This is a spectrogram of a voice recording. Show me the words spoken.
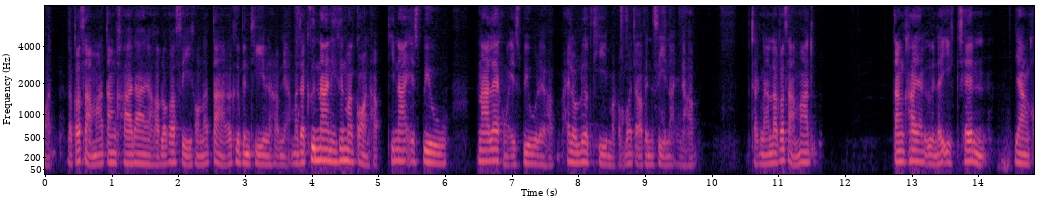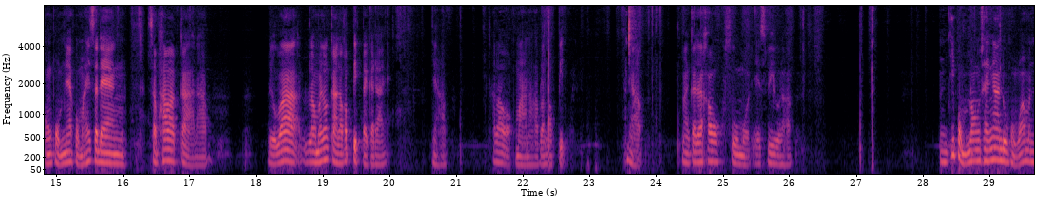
มัติ แล้วก็สามารถตั้งค่าได้นะครับ แล้วก็สีของหน้าต่างก็คือเป็นทีมนะครับเนี่ยมันจะขึ้นหน้านี้ขึ้นมาก่อนครับ ที่หน้า S View หน้าแรกของ S View เลยครับ ให้เราเลือกทีมครับว่าจะเอาเป็นสีไหนนะครับ จากนั้นเราก็สามารถ ตั้งค่าอย่างอื่นได้อีก เช่น อย่างของผมเนี่ยผมให้แสดงสภาพอากาศนะครับ หรือว่าเราไม่ต้องการเราก็ปิดไปก็ได้นี่ครับ ถ้าเราออกมานะครับแล้วเราปิดนะครับ มันก็จะเข้าสู่โหมด S View นะครับ ที่ผมลองใช้งานดูผมว่ามัน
